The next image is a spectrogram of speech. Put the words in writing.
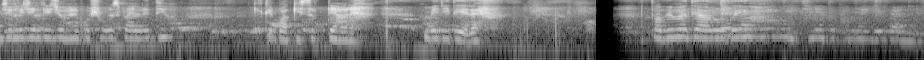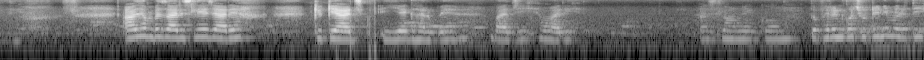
जल्दी जल्दी जो है वो शूज़ पहन लेती हूँ, क्योंकि बाकी सब तैयार है, मेरी देर है। तो अभी मैं तैयार हो गई हूँ। आज हम बाज़ार इसलिए जा रहे हैं क्योंकि आज ये घर पे है बाजी हमारी। अस्सलाम वालेकुम तो फिर इनको छुट्टी नहीं मिलती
